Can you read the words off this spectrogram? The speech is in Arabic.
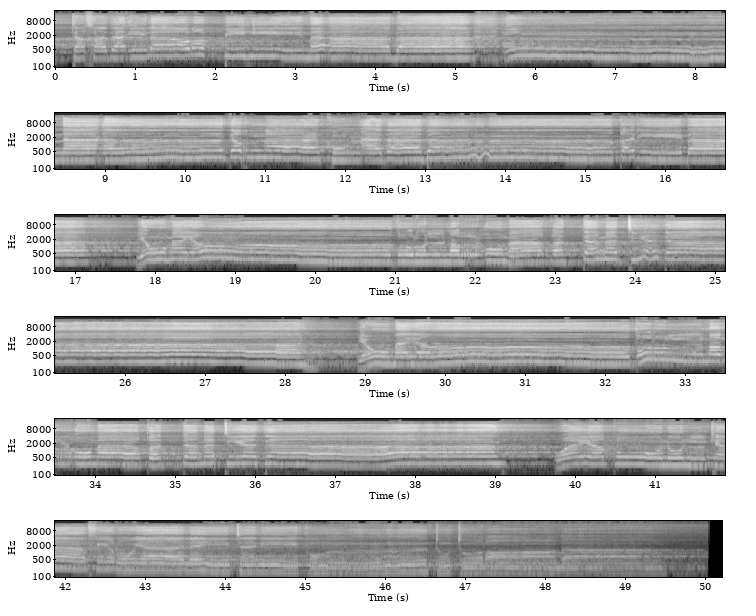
اتخذ إلى ربه مآبا. يوم ينظر المرء ما قدمت يداه. يوم ينظر المرء ما قدمت يداه. ويقول الكافر يا ليتني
